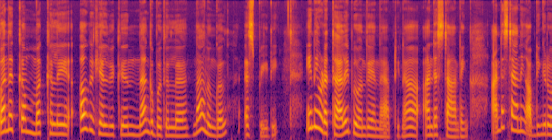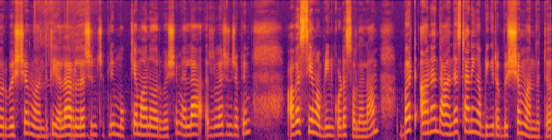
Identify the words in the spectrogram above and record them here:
வணக்கம் மக்களே அவங்க கேள்விக்கு நாங்கள் பதிலில் நான் உங்கள் எஸ்பிடி என்னோட தலைப்பு வந்து என்ன அப்படின்னா அண்டர்ஸ்டாண்டிங் அண்டர்ஸ்டாண்டிங் அப்படிங்கிற ஒரு விஷயம் வந்துட்டு எல்லா ரிலேஷன்ஷிப்லேயும் முக்கியமான ஒரு விஷயம் எல்லா ரிலேஷன்ஷிப்லேயும் அவசியம் அப்படின்னு கூட சொல்லலாம். பட் ஆனால் அந்த அண்டர்ஸ்டாண்டிங் அப்படிங்கிற விஷயம் வந்துட்டு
